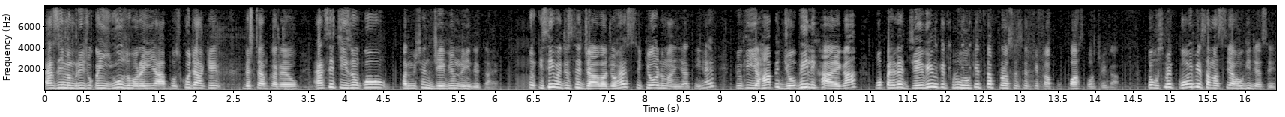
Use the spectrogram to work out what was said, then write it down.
ऐसी मेमोरी जो कहीं यूज़ हो रही है, आप उसको जाके डिस्टर्ब कर रहे हो, ऐसी चीज़ों को परमिशन जेवीएम नहीं देता है। तो इसी वजह से जावा जो है सिक्योर्ड मानी जाती है, क्योंकि यहाँ पे जो भी लिखा आएगा, वो पहले जेवीएम के थ्रू होकर तब प्रोसेसर के पास पहुँचेगा। तो उसमें कोई भी समस्या होगी जैसे,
